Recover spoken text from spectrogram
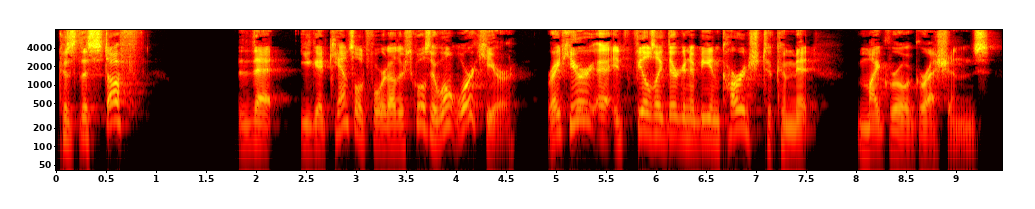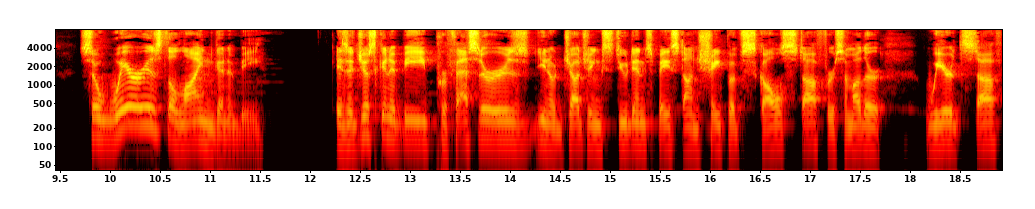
Because the stuff that you get canceled for at other schools, it won't work here. Right here, uh, it feels like they're going to be encouraged to commit microaggressions. So where is the line going to be? Is it just going to be professors, you know, judging students based on shape of skull stuff or some other weird stuff?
